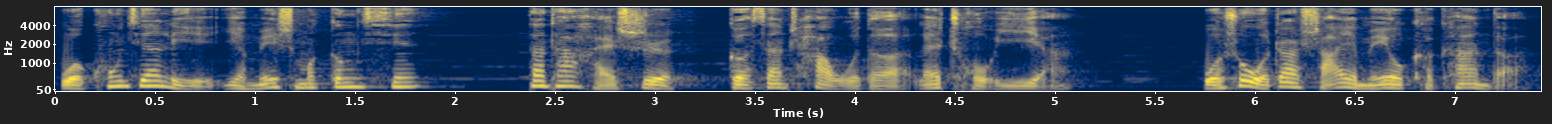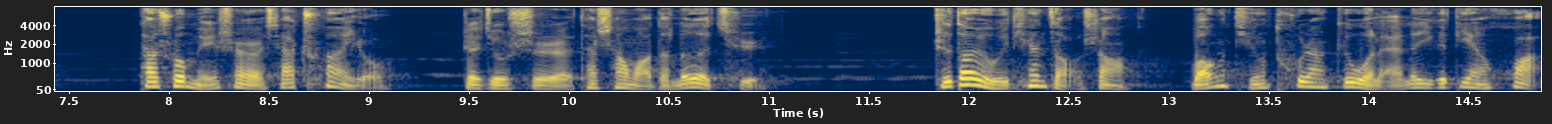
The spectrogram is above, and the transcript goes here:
我空间里也没什么更新，但她还是。隔三差五的来瞅一眼，我说我这儿啥也没有可看的，他说没事儿瞎串悠，这就是他上网的乐趣。直到有一天早上，王婷突然给我来了一个电话，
